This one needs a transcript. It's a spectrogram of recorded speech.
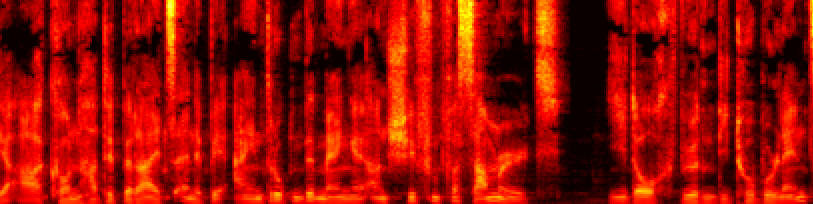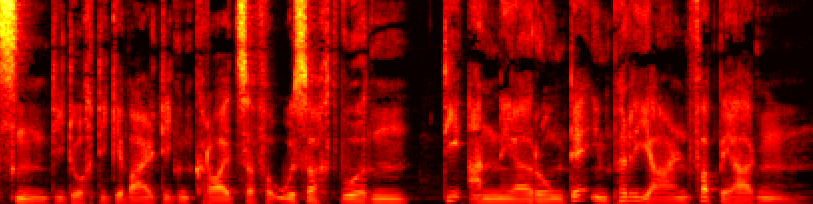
Der Arkon hatte bereits eine beeindruckende Menge an Schiffen versammelt. Jedoch würden die Turbulenzen, die durch die gewaltigen Kreuzer verursacht wurden, die Annäherung der Imperialen verbergen.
